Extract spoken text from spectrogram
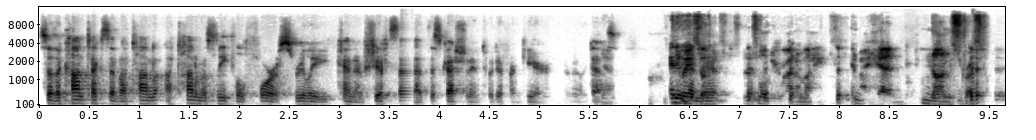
So the context of auton- autonomous lethal force really kind of shifts that discussion into a different gear. It really does. Yeah. Anyway, so that's, that's what we run in my in my head, non-stressful.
